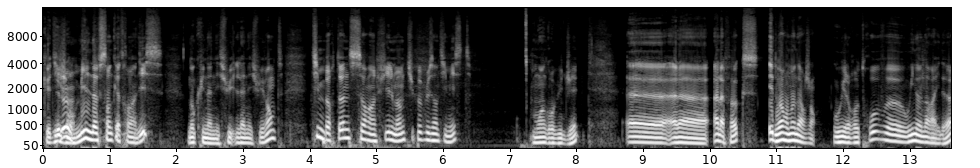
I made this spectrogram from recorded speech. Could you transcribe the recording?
Que dis-je? En 1990, donc une année l'année suivante, Tim Burton sort un film un petit peu plus intimiste, moins gros budget, euh, à, la, à la Fox, Édouard aux mains d'argent, où il retrouve euh, Winona Ryder,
